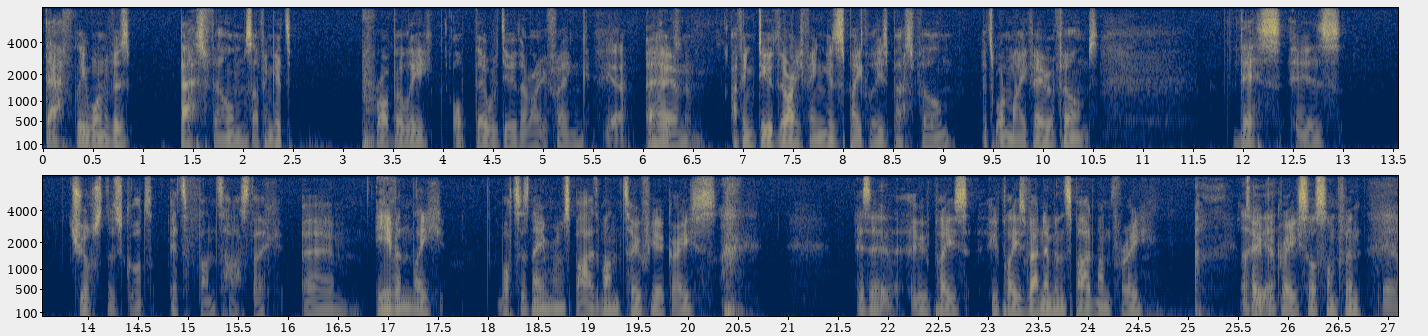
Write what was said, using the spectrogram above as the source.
definitely one of his best films. I think it's probably up there with Do the Right Thing. Yeah, I think so. Um, I think Do the Right Thing is Spike Lee's best film. It's one of my favorite films. This is just as good. It's fantastic. Um, even like, what's his name from Spider Man? Topher Grace. is it who plays who plays Venom in Spider Man Three? Toby Oh, yeah. Grace or something. Yeah.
